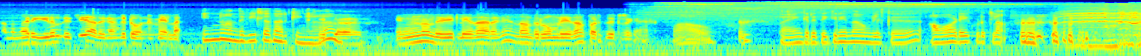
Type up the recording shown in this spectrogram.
அந்த மாதிரி இருந்துச்சு. அதுக்கு அங்கிட்டு ஒண்ணுமே இல்ல. இன்னும் அந்த வீட்டில் தான் இருக்கீங்களா? இன்னும் அந்த வீட்லயே தான் இருக்கேன். இன்னும் அந்த ரூம்லயே தான் படுத்துட்டு இருக்கேன். வாவ். பயங்கர திகிரி தான் உங்களுக்கு அவார்டே கொடுக்கலாம்.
